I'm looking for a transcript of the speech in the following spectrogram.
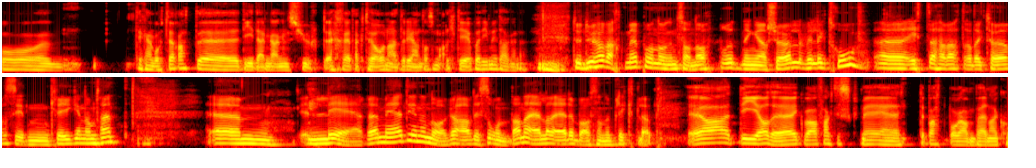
og det kan godt være at eh, de den gangen skjulte redaktørene hadde de andre som alltid er på de middagene. Mm. Du, du, har vært med på noen sånne opprydninger sjøl, vil jeg tro, eh, etter å ha vært redaktør siden krigen omtrent. Um, lærer mediene noe av disse rundene, eller er det bare sånne pliktløp? Ja, de gjør det. Jeg var faktisk med i et debattprogram på NRK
